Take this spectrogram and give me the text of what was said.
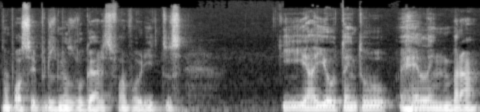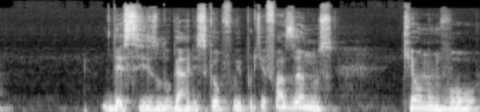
não posso ir para os meus lugares favoritos. E aí eu tento relembrar desses lugares que eu fui, porque faz anos que eu não vou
